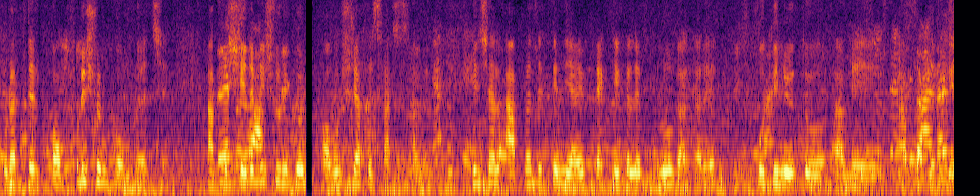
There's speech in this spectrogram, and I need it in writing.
প্রোডাক্টের কম্পিটিশন কম রয়েছে। আপনি সেটা নিয়ে শুরু করুন অবশ্যই আপনি সাকসেস হবেন। ইনশাল্লাহ আপনাদেরকে নিয়ে আমি প্র্যাকটিক্যালি ব্লগ আকারে প্রতিনিয়ত আমি আপনাদেরকে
